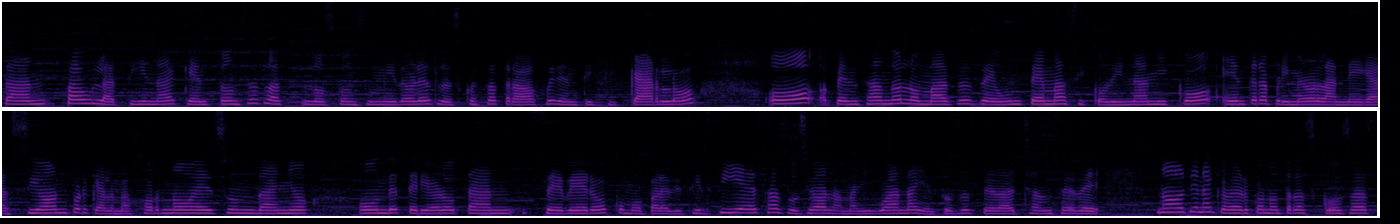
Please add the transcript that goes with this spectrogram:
tan paulatina que entonces los consumidores les cuesta trabajo identificarlo o pensándolo más desde un tema psicodinámico, entra primero la negación porque a lo mejor no es un daño o un deterioro tan severo como para decir sí es asociado a la marihuana y entonces te da chance de no, tiene que ver con otras cosas.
